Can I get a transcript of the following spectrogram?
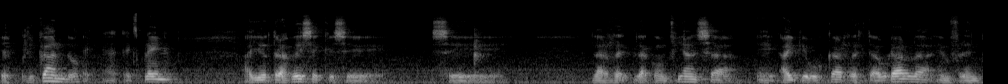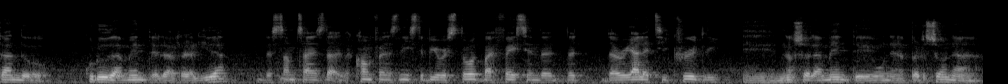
explicando. e- uh, explaining. Hay otras veces que se, se- la, confianza eh, hay que buscar restaurarla enfrentando crudamente la realidad. Sometimes the confidence needs to be restored by facing the, the, the reality crudely. Eh, no solamente una persona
